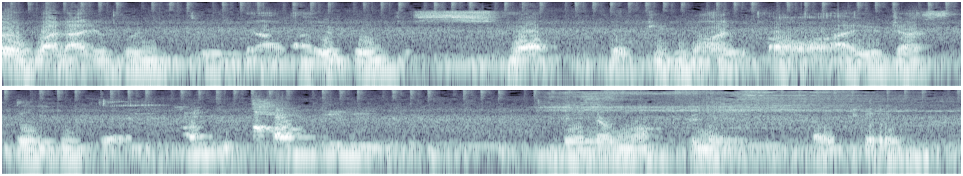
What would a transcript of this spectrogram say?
So what are you going to do now? Are you going to swap Pokemon or are you just staying there? I want to continue. You no more play. Okay.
